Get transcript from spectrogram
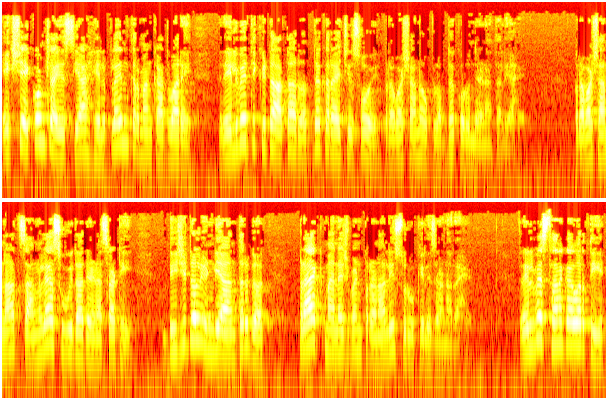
एकशे एकोणचाळीस या हेल्पलाईन क्रमांकाद्वारे रेल्वे तिकीटं आता रद्द करायची सोय प्रवाशांना उपलब्ध करून देण्यात आली आहे. प्रवाशांना चांगल्या सुविधा देण्यासाठी डिजिटल इंडिया अंतर्गत ट्रॅक मॅनेजमेंट प्रणाली सुरू केली जाणार आहे. रेल्वे स्थानकावरती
